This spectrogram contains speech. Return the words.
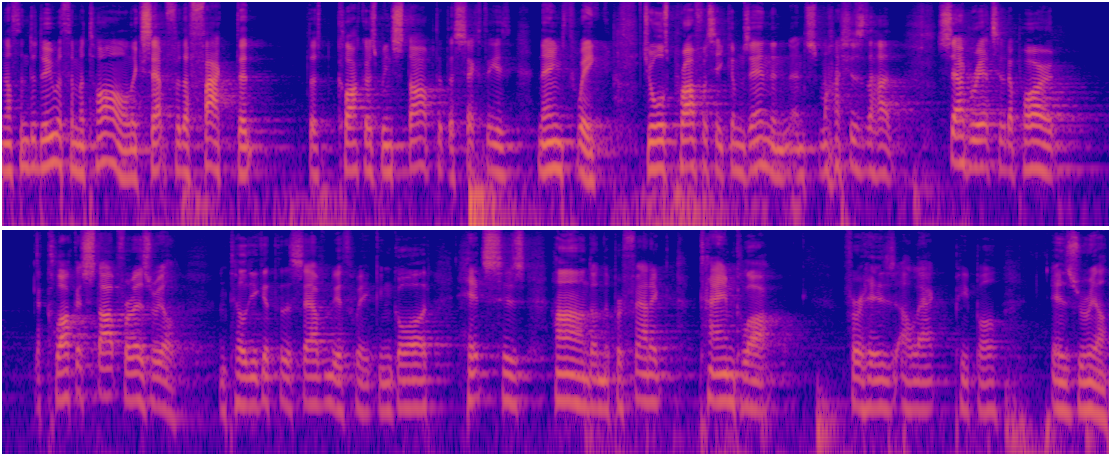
Nothing to do with them at all, except for the fact that the clock has been stopped at the 69th week. Joel's prophecy comes in and, and smashes that, separates it apart. The clock is stopped for Israel until you get to the 70th week, and God hits his hand on the prophetic time clock for his elect people, Israel.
